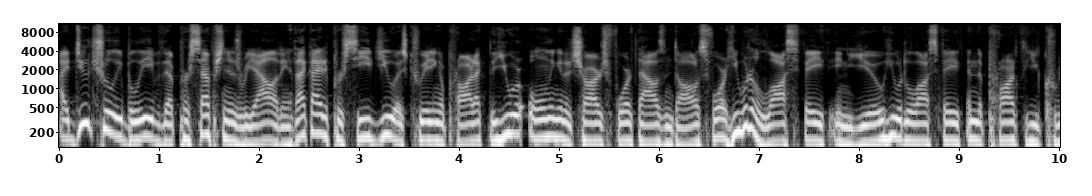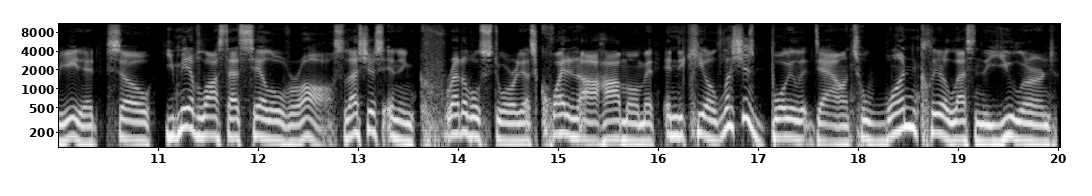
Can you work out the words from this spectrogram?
I do truly believe that perception is reality. If that guy had perceived you as creating a product that you were only going to charge $4,000 for, he would have lost faith in you. He would have lost faith in the product that you created. So you may have lost that sale overall. So that's just an incredible story. That's quite an aha moment. And Nickhil, let's just boil it down to one clear lesson that you learned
